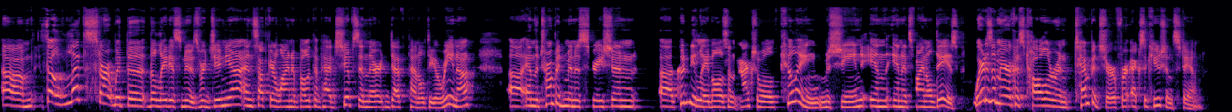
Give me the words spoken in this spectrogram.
Um, so let's start with the, the latest news. Virginia and South Carolina both have had shifts in their death penalty arena. Uh, and the Trump administration uh, could be labeled as an actual killing machine in, in its final days. Where does America's tolerant temperature for execution stand?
